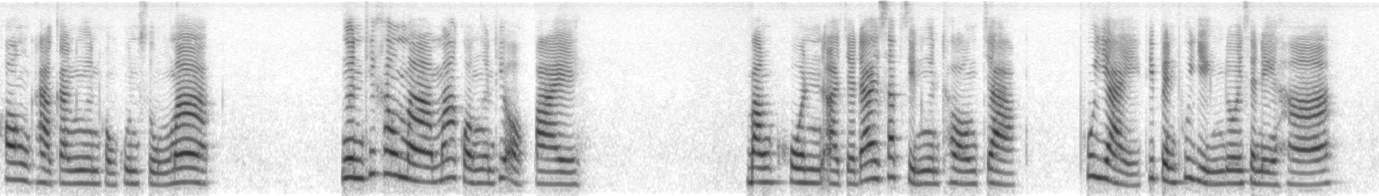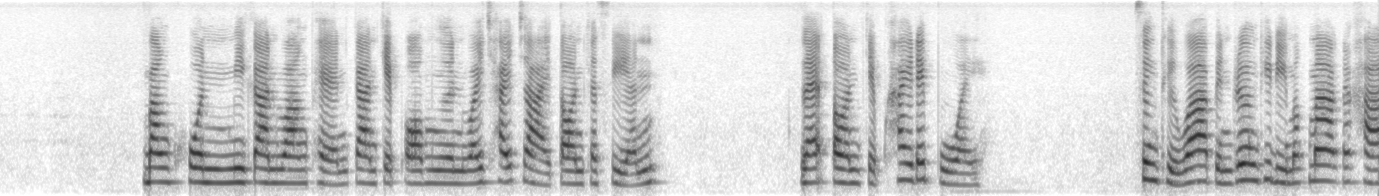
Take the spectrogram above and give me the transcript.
คล่องทางการเงินของคุณสูงมาก เงินที่เข้ามามากกว่าเงินที่ออกไป บางคนอาจจะได้ทรัพย์สินเงินทองจาก ผู้ใหญ่ที่เป็นผู้หญิงโดยเสน่หา บางคนมีการวางแผนการเก็บออมเงินไว้ใช้จ่ายตอนเกษียณ และตอนเจ็บไข้ได้ป่วย ซึ่งถือว่าเป็นเรื่องที่ดีมากๆนะคะ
